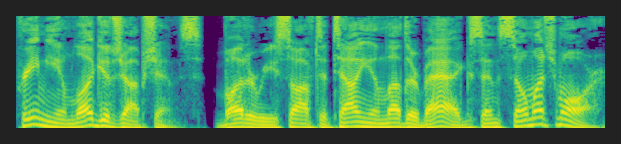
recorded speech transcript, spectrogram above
premium luggage options, buttery soft Italian leather bags, and so much more.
